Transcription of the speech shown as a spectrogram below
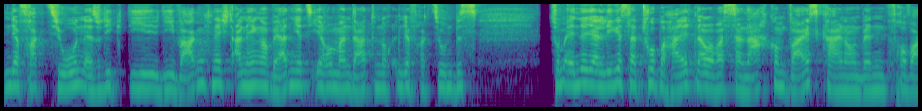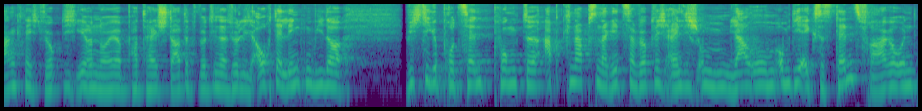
in der Fraktion, also die, die, die Wagenknecht-Anhänger werden jetzt ihre Mandate noch in der Fraktion bis zum Ende der Legislatur behalten, aber was danach kommt, weiß keiner. Und wenn Frau Wagenknecht wirklich ihre neue Partei startet, wird die natürlich auch der Linken wieder wichtige Prozentpunkte abknapsen. Da geht es dann wirklich eigentlich um, ja, um, um die Existenzfrage. Und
